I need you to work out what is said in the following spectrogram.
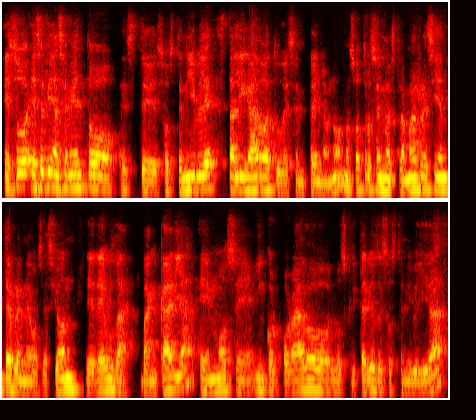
eso, ese financiamiento este, sostenible está ligado a tu desempeño, ¿no? Nosotros en nuestra más reciente renegociación de deuda bancaria hemos eh, incorporado los criterios de sostenibilidad.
